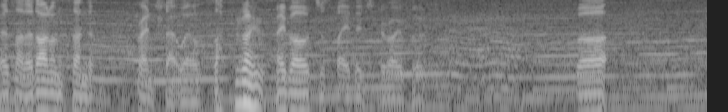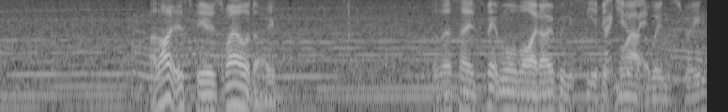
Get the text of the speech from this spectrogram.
As I said, I don't understand the French that well, so maybe maybe I'll just pay attention to the road book. But I like this view as well, though. As I say, it's a bit more wide open. You can see a bit more out the windscreen.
